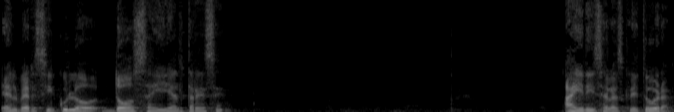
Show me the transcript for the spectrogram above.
el versículo 12 y el 13? Ahí dice la escritura,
